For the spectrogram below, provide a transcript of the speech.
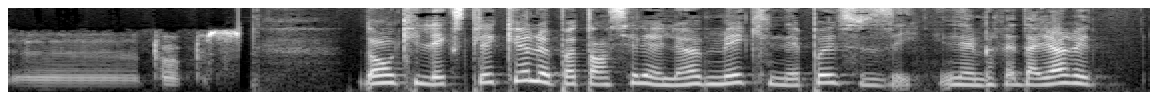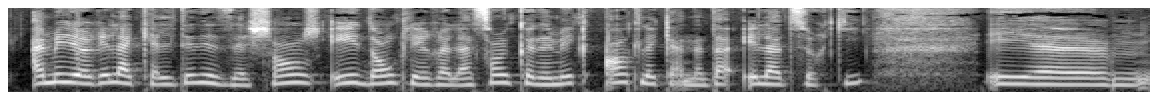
uh, purpose. Donc, il explique que le potentiel est là, mais qu'il n'est pas utilisé. Il aimerait d'ailleurs améliorer la qualité des échanges et donc les relations économiques entre le Canada et la Turquie. Et euh,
